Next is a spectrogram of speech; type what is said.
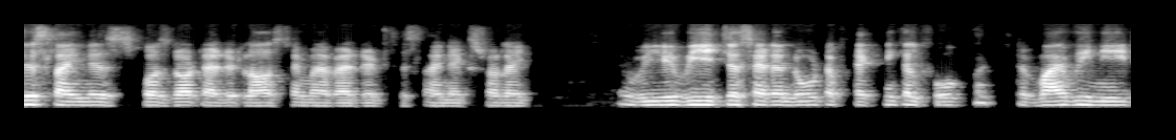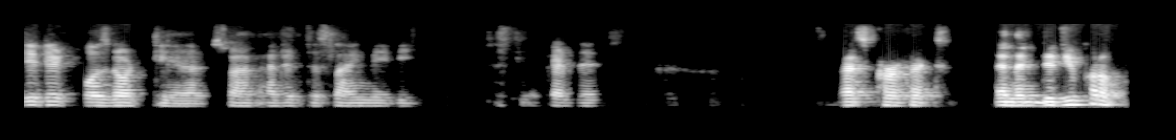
this line is, was not added last time. I've added this line extra, like we, we just had a note of technical folk, but why we needed it was not clear. So I've added this line maybe. Just look at this. That's perfect. And then did you put a,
